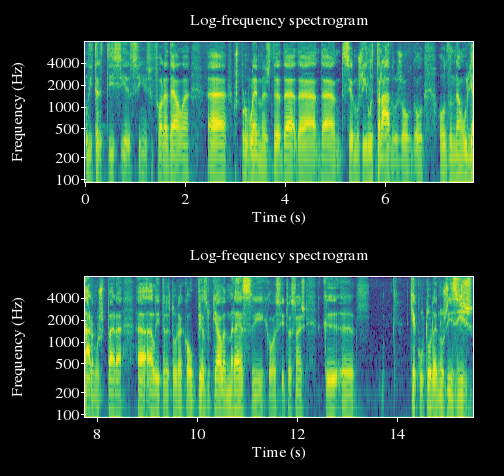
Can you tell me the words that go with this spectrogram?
literatícia, assim, fora dela, uh, os problemas de, de, de, de, sermos iletrados ou, ou, ou, de não olharmos para a, a, literatura com o peso que ela merece e com as situações que, uh, que a cultura nos exige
